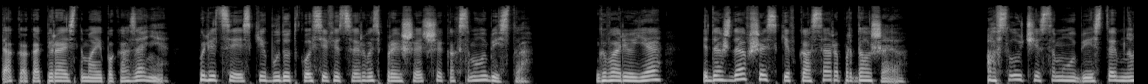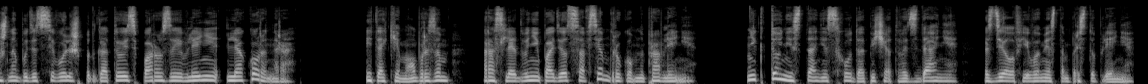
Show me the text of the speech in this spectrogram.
так как, опираясь на мои показания, полицейские будут классифицировать происшедшее как самоубийство. Говорю я, и, дождавшись кивка Сара, продолжаю. А в случае самоубийства им нужно будет всего лишь подготовить пару заявлений для коронера. И таким образом расследование пойдет в совсем другом направлении — Никто не станет сходу опечатывать здание, сделав его местом преступления,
